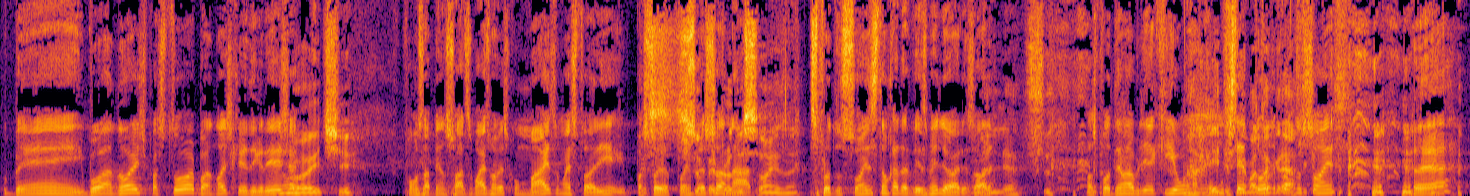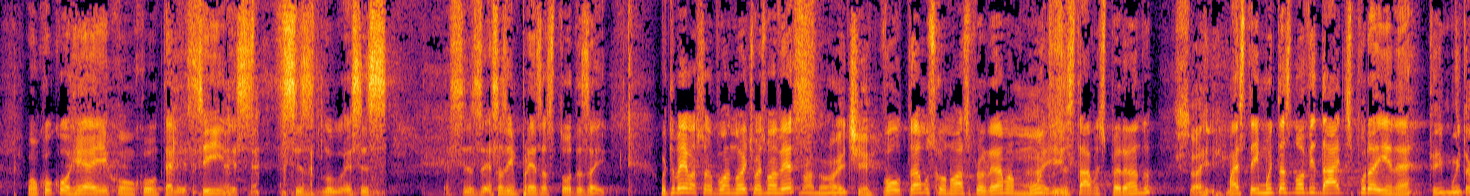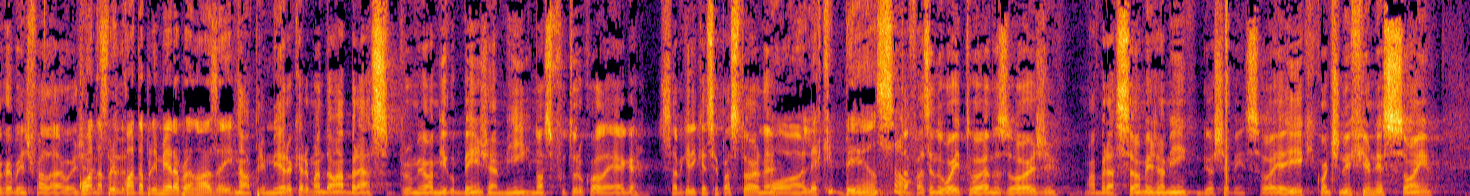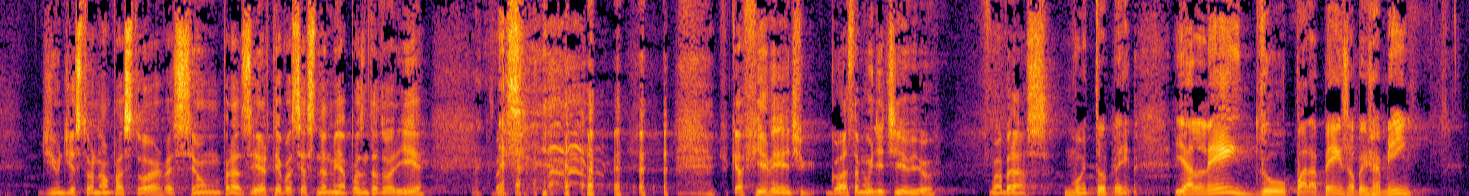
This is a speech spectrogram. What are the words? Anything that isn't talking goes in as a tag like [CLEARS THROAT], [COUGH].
Tudo bem. Boa noite, pastor. Boa noite, querida igreja. Boa noite. Fomos abençoados mais uma vez com mais uma historinha. Pastor, eu estou impressionado. produções, né? As produções estão cada vez melhores. Olha, Olha, nós podemos abrir aqui um, [LAUGHS] um setor de produções. É. Vamos concorrer aí com, com Telecine, esses, esses, esses- essas empresas todas aí. Muito bem, pastor. Boa noite mais uma vez. boa noite. Voltamos com o nosso programa. Muitos Aí. estavam esperando. Isso aí. Mas tem muitas novidades por aí, né? Tem muita coisa pra gente falar hoje. Conta, conta a primeira para nós aí. Não, primeiro eu quero mandar um abraço pro meu amigo Benjamin, nosso futuro colega. Sabe que ele quer ser pastor, né? Olha que bênção. Tá fazendo oito anos hoje. Um abração, Benjamin. Deus te abençoe aí. Que continue firme nesse sonho de um dia se tornar um pastor. Vai ser um prazer ter você assinando minha aposentadoria. Ser... [LAUGHS] Fica firme a gente gosta muito de ti, viu? Um abraço. Muito bem. E além do parabéns ao Benjamin,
